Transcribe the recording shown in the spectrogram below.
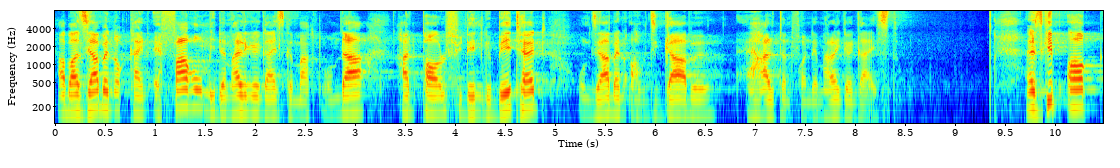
aber sie haben noch keine Erfahrung mit dem Heiligen Geist gemacht. Und da hat Paul für den gebetet und sie haben auch die Gabe erhalten von dem Heiligen Geist. Es gibt auch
